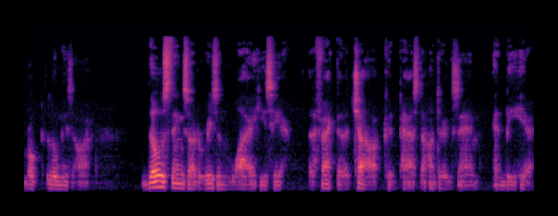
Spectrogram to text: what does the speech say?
broke Lumi's arm. Those things are the reason why he's here. The fact that a child could pass the hunter exam and be here.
